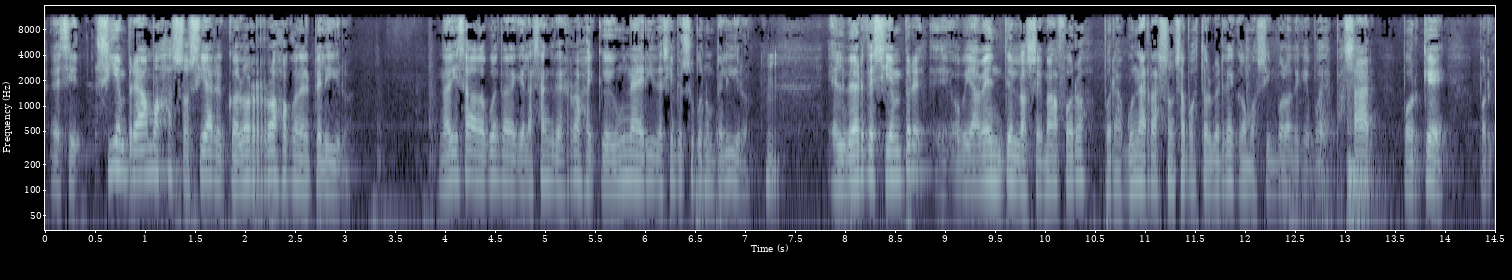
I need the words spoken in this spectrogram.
Es decir, siempre vamos a asociar el color rojo con el peligro. Nadie se ha dado cuenta de que la sangre es roja y que una herida siempre supone un peligro. El verde siempre, eh, obviamente, en los semáforos, por alguna razón se ha puesto el verde como símbolo de que puedes pasar. ¿Por qué? Porque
